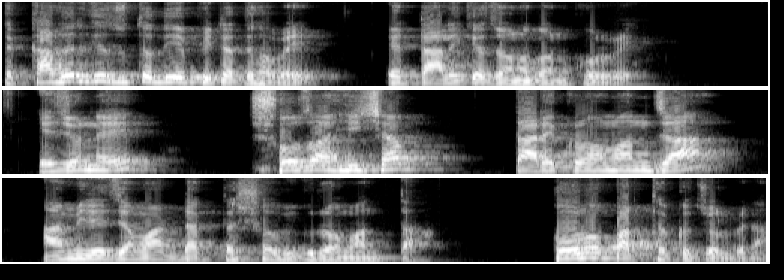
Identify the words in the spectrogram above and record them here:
কাদেরকে জুতো দিয়ে পিটাতে হবে? এর তালিকা জনগণ করবে। এই জন্যে সোজা হিসাব, তারেক রহমান যা, আমিরে জামাত ডাক্তার শফিকুর রহমান তা। কোনো পার্থক্য চলবে না।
